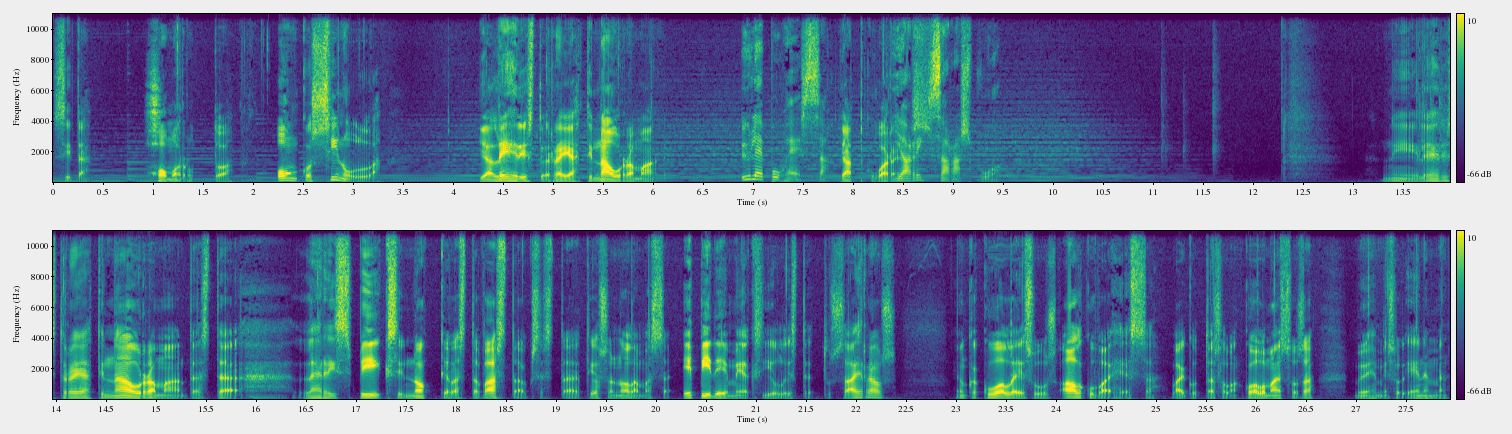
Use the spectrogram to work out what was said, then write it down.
sitä homoruttoa. Onko sinulla? Ja lehdistö räjähti nauramaan. Yle puheessa Jatkuva Jari Sarasvuo. Niin, lehdistö räjähti nauramaan tästä Larry Speaksin nokkelasta vastauksesta, että jos on olemassa epidemiaksi julistettu sairaus, jonka kuolleisuus alkuvaiheessa vaikuttaisi olevan kolmasosa, myöhemmin se oli enemmän,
